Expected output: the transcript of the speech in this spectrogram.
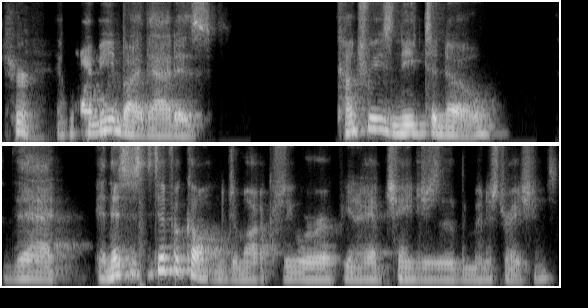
Sure. And what I mean by that is countries need to know that, and this is difficult in democracy where you know you have changes of administrations,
